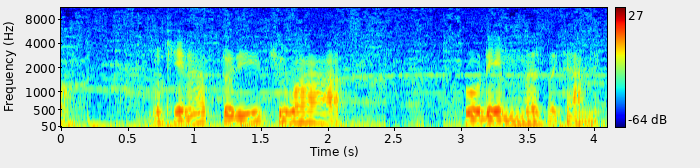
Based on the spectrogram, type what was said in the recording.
วะโอเคนะ ตัวนี้ชื่อว่าโรเดนอะไรสักอย่างเนี่ย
